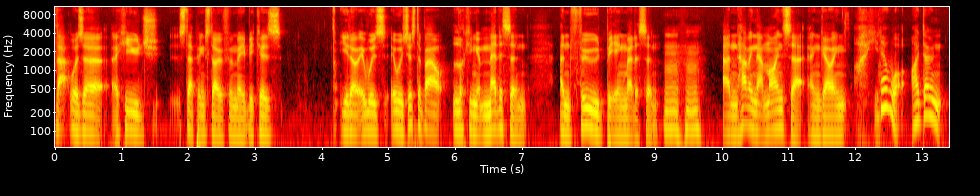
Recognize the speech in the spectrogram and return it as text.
that was a, a huge stepping stone for me because you know, it was it was just about looking at medicine and food being medicine, mm-hmm. and having that mindset and going, "Ah, you know what, I don't.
